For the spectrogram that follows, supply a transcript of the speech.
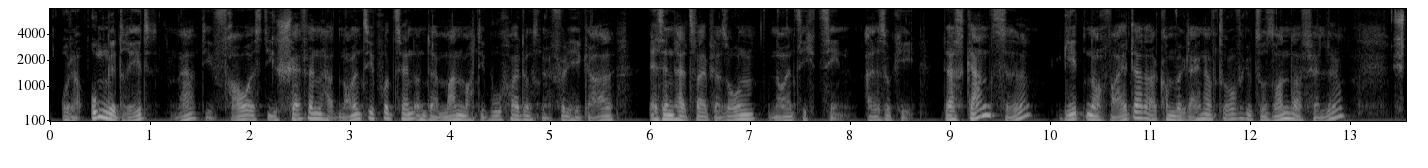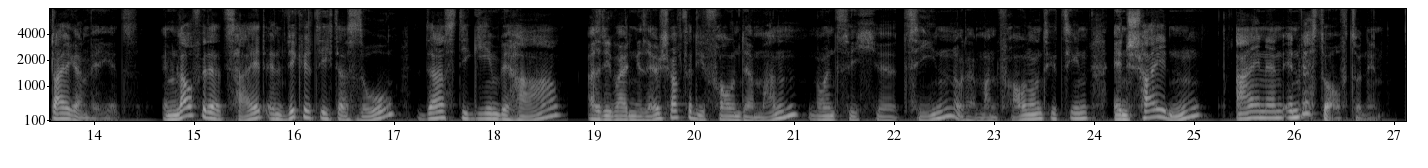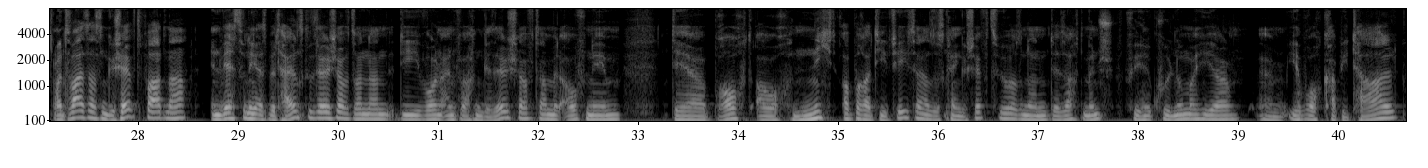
oder umgedreht, na, die Frau ist die Chefin, hat 90 Prozent und der Mann macht die Buchhaltung, ist mir völlig egal. Es sind halt zwei Personen, 90, 10. Alles okay. Das Ganze geht noch weiter, da kommen wir gleich noch drauf, es gibt so Sonderfälle, steigern wir jetzt. Im Laufe der Zeit entwickelt sich das so, dass die GmbH, also die beiden Gesellschafter, die Frau und der Mann, 90-10 oder Mann-Frau 90-10, entscheiden, einen Investor aufzunehmen. Und zwar ist das ein Geschäftspartner, Investor nicht als Beteiligungsgesellschaft, sondern die wollen einfach einen Gesellschafter mit aufnehmen. Der braucht auch nicht operativ tätig sein, also ist kein Geschäftsführer, sondern der sagt, Mensch, für eine coole Nummer hier, ähm, ihr braucht Kapital,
